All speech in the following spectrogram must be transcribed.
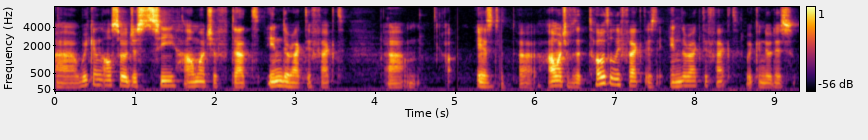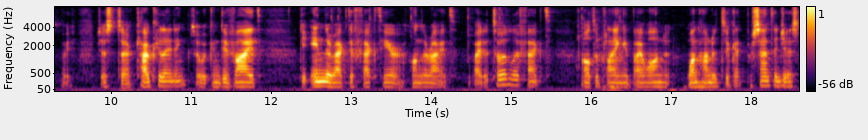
Uh, we can also just see how much of that indirect effect um, is the, uh, how much of the total effect is the indirect effect. We can do this just uh, calculating. So we can divide the indirect effect here on the right by the total effect, multiplying it by 100 to get percentages.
